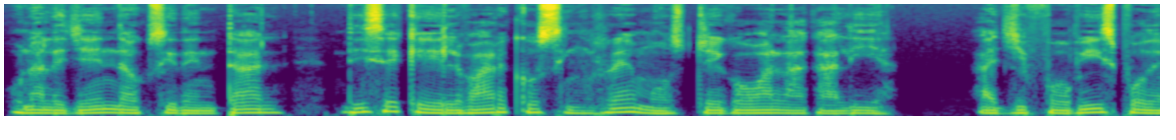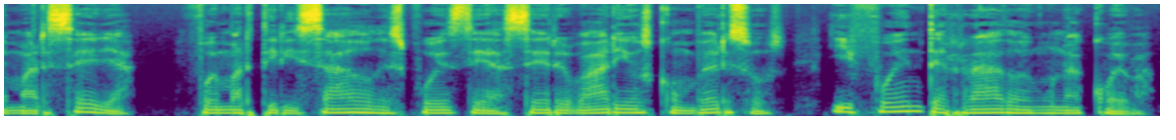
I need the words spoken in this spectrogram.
Una leyenda occidental dice que el barco sin remos llegó a la Galía. Allí fue obispo de Marsella, fue martirizado después de hacer varios conversos y fue enterrado en una cueva.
